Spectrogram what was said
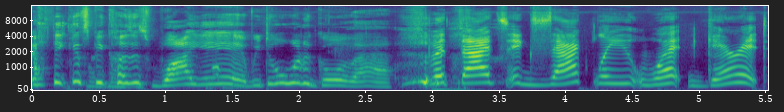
I think it's because it's YA. We don't want to go there. But that's exactly what Garrett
